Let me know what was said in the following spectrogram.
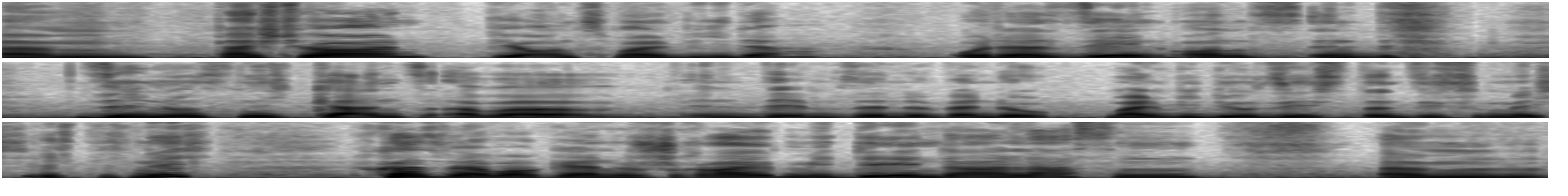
Ähm, vielleicht hören wir uns mal wieder oder sehen uns, in, sehen uns nicht ganz, aber in dem Sinne, wenn du mein Video siehst, dann siehst du mich, ich dich nicht. Du kannst mir aber auch gerne schreiben, Ideen da lassen, ähm,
